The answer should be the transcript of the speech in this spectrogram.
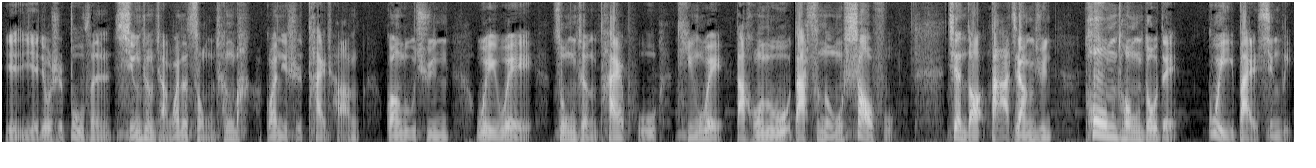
也也就是部分行政长官的总称吧，管你是太常、光禄勋、卫尉、宗正、太仆、廷尉、大鸿胪、大司农、少府。见到大将军，通通都得跪拜行礼。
